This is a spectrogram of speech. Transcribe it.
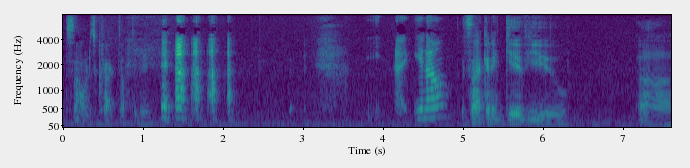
it's not what it's cracked up to be. you know, It's not going to give you." Uh,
